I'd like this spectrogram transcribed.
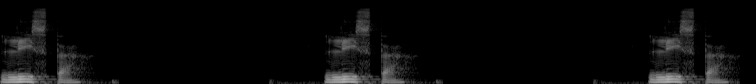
lista, lista, lista.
